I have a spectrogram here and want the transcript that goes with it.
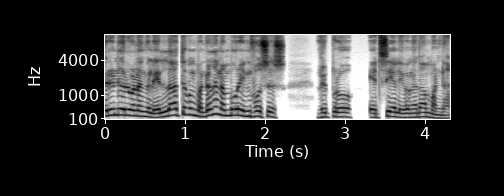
பெருநிறுவனங்கள் எல்லாத்துக்கும் பண்ணுறது நம்ம ஒரு இன்ஃபோசிஸ் விப்ரோ ஹெச்சிஎல் இவங்க தான் பண்ணுறாங்க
